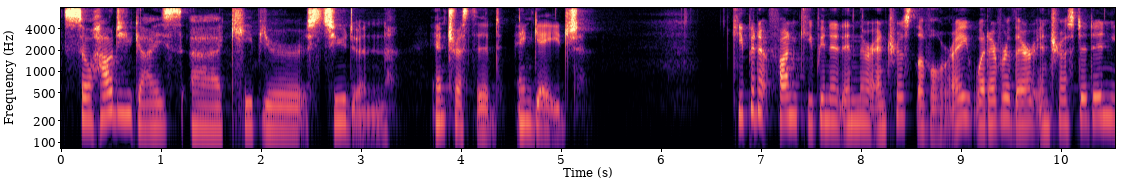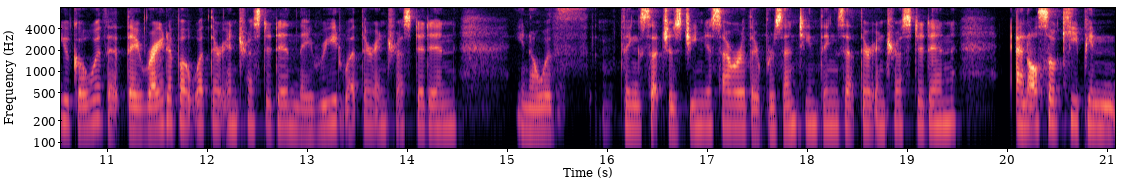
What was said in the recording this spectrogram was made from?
So, how do you guys uh, keep your student interested, engaged? keeping it fun, keeping it in their interest level, right? Whatever they're interested in, you go with it. They write about what they're interested in, they read what they're interested in. You know, with things such as Genius Hour, they're presenting things that they're interested in. And also keeping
